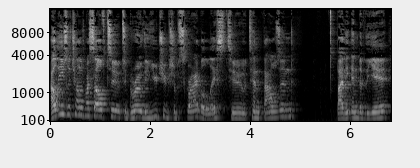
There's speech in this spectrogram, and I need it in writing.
I'll easily challenge myself to to grow the YouTube subscriber list to ten thousand by the end of the year.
